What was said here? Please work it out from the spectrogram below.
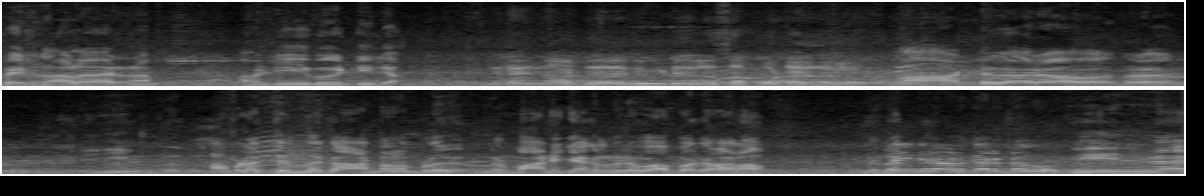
പെരുന്നാൾ കാരണം അവൻ ലീവ് കിട്ടിയില്ല. ഇന്നലെ നാട്ടുകാരൊക്കെ വീട്ടിൽ നല്ല സപ്പോർട്ടായിരുന്നല്ലോ നാട്ടുകാരോ? അത് ഈ അവിടെ ചെന്ന് കാണണം നമ്മൾ നിങ്ങൾ മാണിക്കാങ്കളത്തിന്റെ വാപ്പ കാണാം. പിന്നെ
